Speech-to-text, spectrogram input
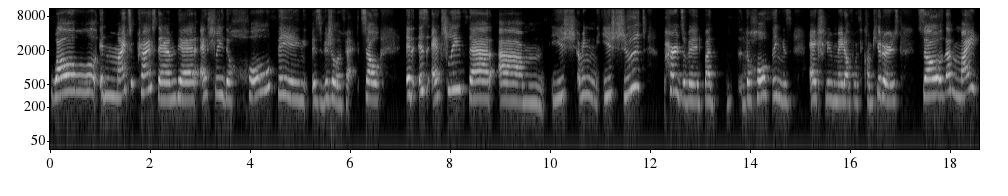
Well, it might surprise them that actually the whole thing is visual effect. So it is actually that um you sh- i mean you shoot parts of it but the whole thing is actually made up with computers so that might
